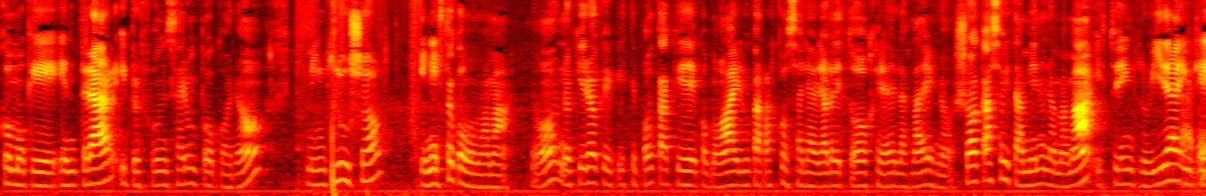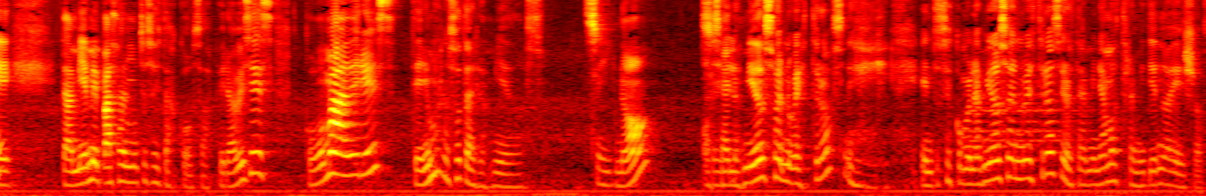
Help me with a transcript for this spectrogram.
como que entrar y profundizar un poco, ¿no? Me incluyo en esto como mamá, ¿no? No quiero que este podcast quede como, ay, Luca Rasco sale a hablar de todo general de las madres, no. Yo acá soy también una mamá y estoy incluida vale. en que también me pasan muchas estas cosas, pero a veces como madres tenemos nosotras los miedos, sí. ¿no? O sí. sea, los miedos son nuestros, entonces como los miedos son nuestros, se los terminamos transmitiendo a ellos.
